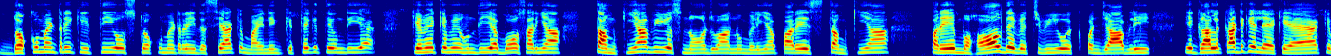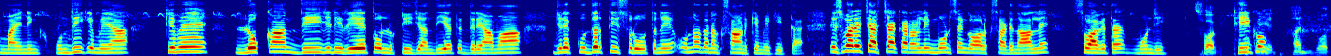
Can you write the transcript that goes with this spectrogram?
ਡਾਕੂਮੈਂਟਰੀ ਕੀਤੀ, ਉਸ ਡਾਕੂਮੈਂਟਰੀ ਨੇ ਦੱਸਿਆ ਕਿ ਮਾਈਨਿੰਗ ਕਿੱਥੇ ਕਿੱਥੇ ਹੁੰਦੀ ਹੈ ਕਿਵੇਂ ਕਿਵੇਂ ਹੁੰਦੀ ਹੈ ਬਹੁਤ ਸਾਰੀਆਂ ਧਮਕੀਆਂ ਵੀ ਉਸ ਨੌਜਵਾਨ ਨੂੰ ਮਿਲੀਆਂ, ਪਰ ਇਸ ਧਮਕੀਆਂ ਭਰੇ ਮਾਹੌਲ ਦੇ ਵਿੱਚ ਵੀ ਉਹ ਇੱਕ ਪੰਜਾਬ ਲਈ ਇਹ ਗੱਲ ਕੱਢ ਕੇ ਲੈ ਕੇ ਆਇਆ ਕਿ ਮਾਈਨਿੰਗ ਹੁੰਦੀ ਕਿਵੇਂ ਆ ਕਿਵੇਂ ਲੋਕਾਂ ਦੀ ਜਿਹੜੀ ਰੇਤ ਉਹ ਲੁੱਟੀ ਜਾਂਦੀ ਹੈ ਤੇ ਦਰਿਆਵਾਂ ਜਿਹੜੇ ਕੁਦਰਤੀ ਸਰੋਤ ਨੇ ਉਹਨਾਂ ਦਾ ਨੁਕਸਾਨ ਕਿਵੇਂ ਕੀਤਾ ਇਸ ਬਾਰੇ ਚਰਚਾ ਕਰਨ ਲਈ ਮੋਹਨ ਸਿੰਘ ਔਲਖ ਸਾਡੇ ਨਾਲ ਨੇ। ਸਵਾਗਤ ਹੈ ਮੋਹਨ ਜੀ। ਸਵਾਗਤ ਠੀਕ ਹੋ? ਹਾਂਜੀ ਬਹੁਤ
